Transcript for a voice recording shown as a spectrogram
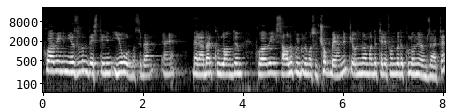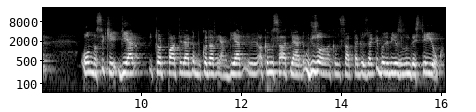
Huawei'nin yazılım desteğinin iyi olması ben yani beraber kullandığım Huawei sağlık uygulamasını çok beğendim ki onu normalde telefonumda da kullanıyorum zaten. Olması ki diğer third partilerde bu kadar yani diğer e, akıllı saatlerde ucuz olan akıllı saatlerde özellikle böyle bir yazılım desteği yok.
